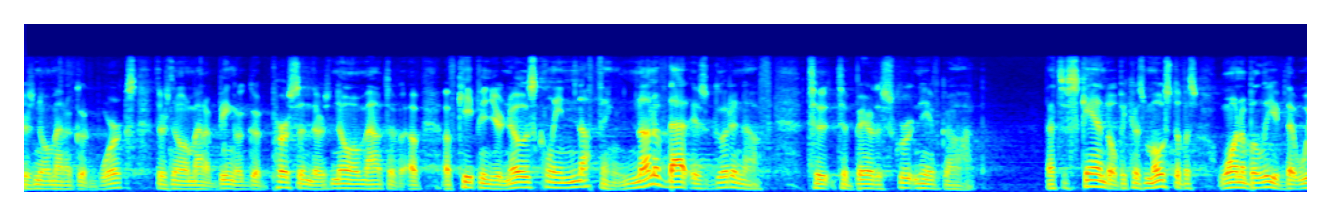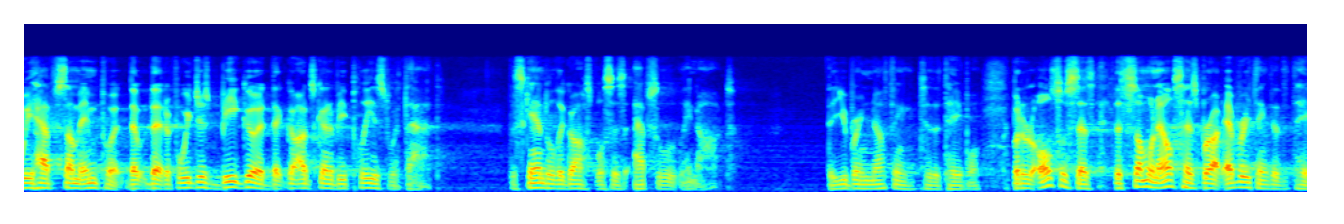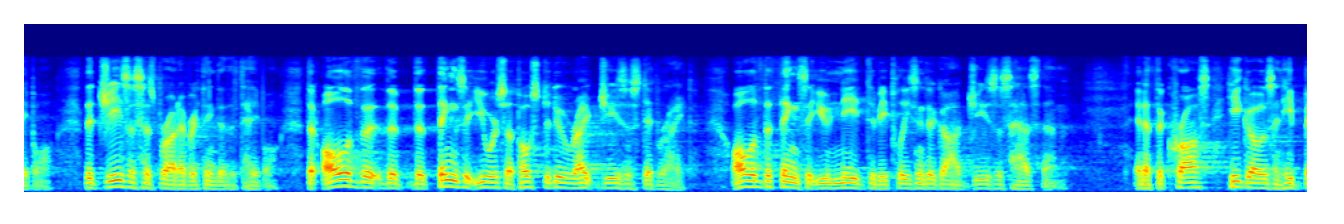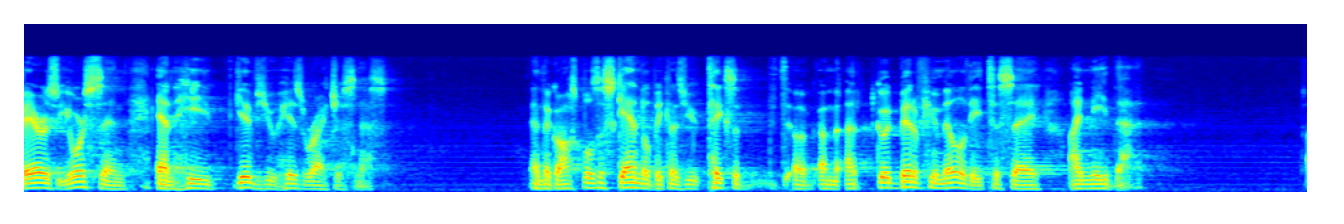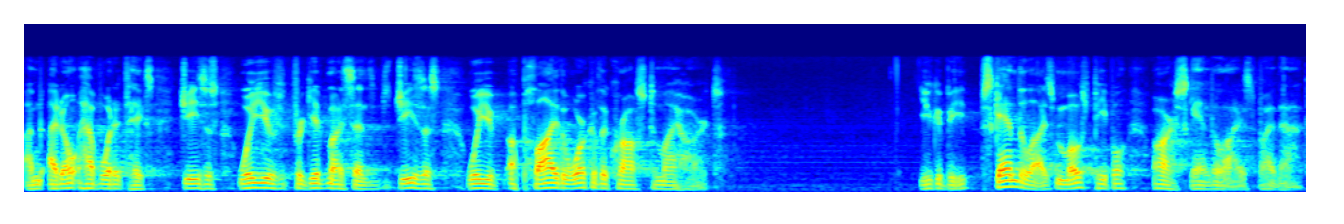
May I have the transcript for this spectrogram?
There's no amount of good works. There's no amount of being a good person. There's no amount of, of, of keeping your nose clean. Nothing. None of that is good enough to, to bear the scrutiny of God. That's a scandal because most of us want to believe that we have some input, that, that if we just be good, that God's going to be pleased with that. The scandal of the gospel says absolutely not. That you bring nothing to the table. But it also says that someone else has brought everything to the table. That Jesus has brought everything to the table. That all of the, the, the things that you were supposed to do right, Jesus did right. All of the things that you need to be pleasing to God, Jesus has them. And at the cross, he goes and he bears your sin and he gives you his righteousness. And the gospel is a scandal because it takes a, a, a, good bit of humility to say, I need that. I'm, I do not have what it takes. Jesus, will you forgive my sins? Jesus, will you apply the work of the cross to my heart? You could be scandalized. Most people are scandalized by that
